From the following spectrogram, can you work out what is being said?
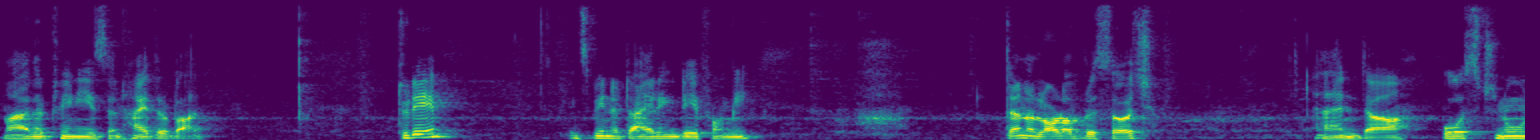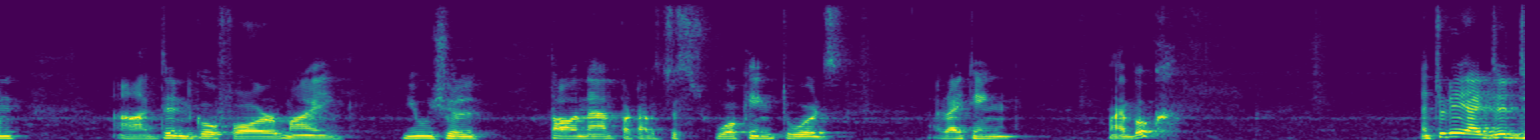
my other trainees in Hyderabad. Today, it's been a tiring day for me. Done a lot of research and uh, post noon uh, didn't go for my usual power nap, but I was just working towards writing my book. And today I did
